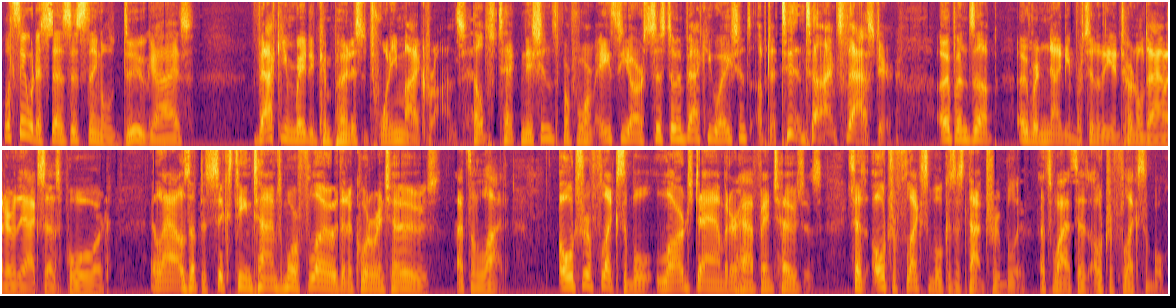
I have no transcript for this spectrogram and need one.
Let's see what it says this thing will do, guys. Vacuum rated components to 20 microns. Helps technicians perform ACR system evacuations up to 10 times faster. Opens up over 90% of the internal diameter of the access port. Allows up to 16 times more flow than a quarter inch hose. That's a lot. Ultra flexible, large diameter half inch hoses. It says ultra flexible because it's not true blue. That's why it says ultra flexible.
